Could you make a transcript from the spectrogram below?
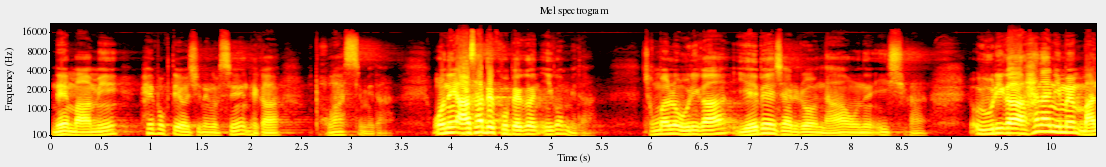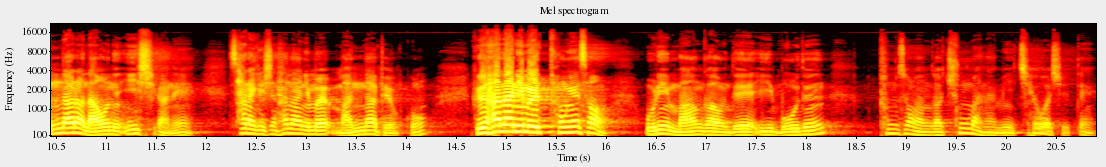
내 마음이 회복되어지는 것을 내가 보았습니다. 오늘 아삽의 고백은 이겁니다. 정말로 우리가 예배 자리로 나오는 이 시간, 우리가 하나님을 만나러 나오는 이 시간에 살아계신 하나님을 만나 배웠고 그 하나님을 통해서 우리 마음 가운데 이 모든 풍성함과 충만함이 채워질 때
